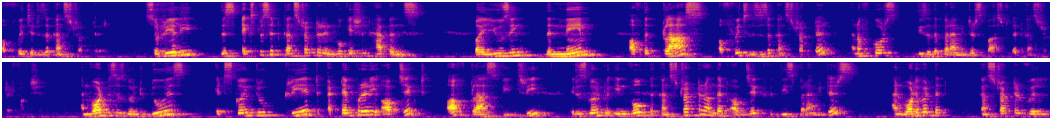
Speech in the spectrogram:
of which it is a constructor. So really, this explicit constructor invocation happens by using the name of the class of which this is a constructor and of course these are the parameters passed to that constructor function. And what this is going to do is it's going to create a temporary object of class v3. It is going to invoke the constructor on that object with these parameters and whatever that constructor will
